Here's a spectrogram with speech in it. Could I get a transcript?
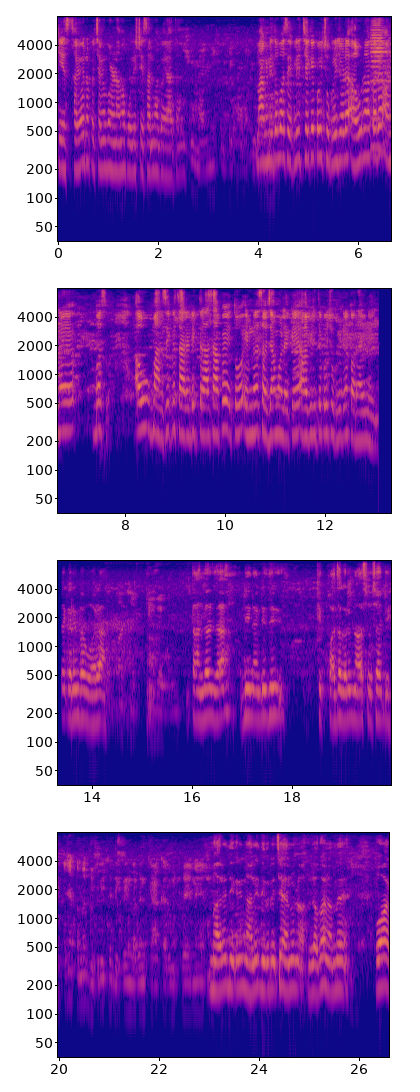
કેસ થયો અને પછી અમે બરણામાં પોલીસ સ્ટેશનમાં ગયા હતા. માંગણી તો બસ એટલી જ છે કે કોઈ છોકરી જોડે આવું ના કરે અને બસ આવું માનસિક ને શારીરિક ત્રાસ આપે તો એમને સજા મળે કે આવી રીતે કોઈ છોકરીને કરાય નહીં. કરીમભાઈ વોરા. તાંદલ તાંદલજા ડી નાઇન્ટીથી ખ્વાજા ગરીબ નવાજ સોસાયટી મારી દીકરી નાની દીકરી છે એનું લગ્ન અમે પોર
